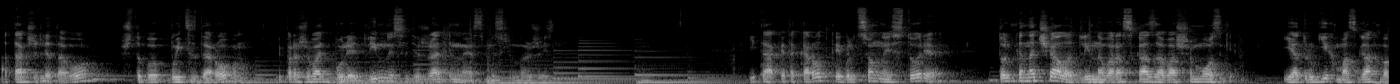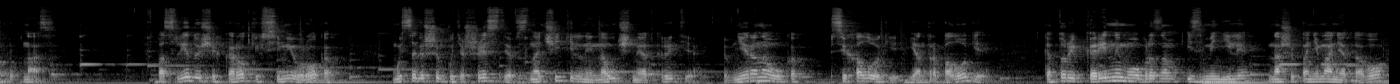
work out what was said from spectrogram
а также для того, чтобы быть здоровым и проживать более длинную, содержательную и осмысленную жизнь. Итак, эта короткая эволюционная история – только начало длинного рассказа о вашем мозге и о других мозгах вокруг нас. В последующих коротких семи уроках мы совершим путешествие в значительные научные открытия в нейронауках, психологии и антропологии, которые коренным образом изменили наше понимание того,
